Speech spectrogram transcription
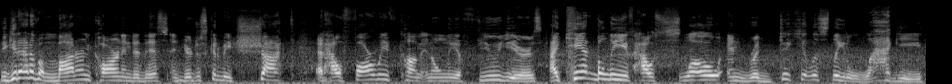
You get out of a modern car and into this, and you're just gonna be shocked at how far we've come in only a few years. I can't believe how slow and ridiculously laggy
